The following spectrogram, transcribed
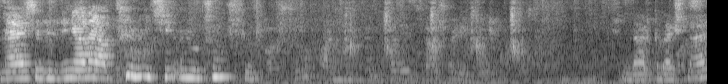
Meğerse düz dünyada yaptığım için unutmuşum. Şimdi arkadaşlar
